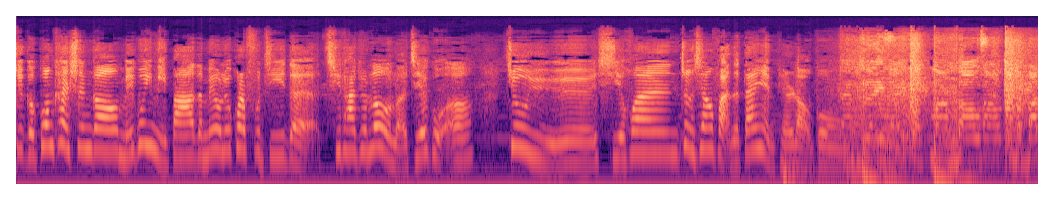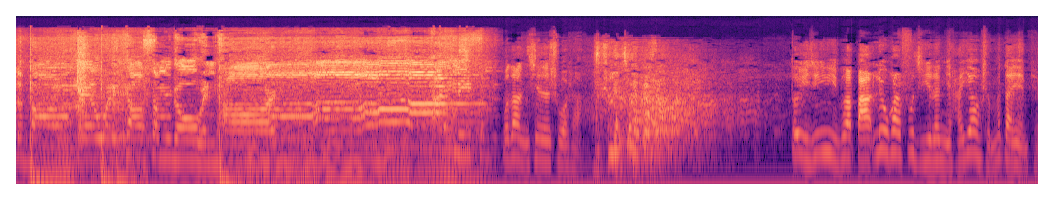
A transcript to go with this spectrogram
这个光看身高没过一米八的，没有六块腹肌的，其他就漏了，结果就与喜欢正相反的单眼皮儿老公。不知道你现在说啥？都已经一米八八六块腹肌了，你还要什么单眼皮？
